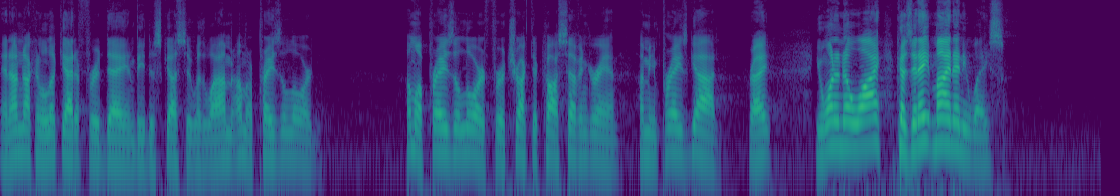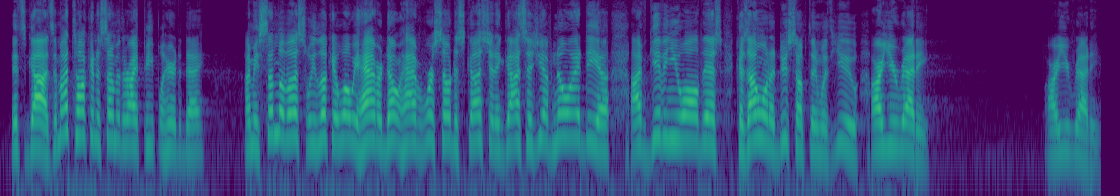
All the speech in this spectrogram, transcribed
And I'm not going to look at it for a day and be disgusted with why. I'm, I'm going to praise the Lord. I'm going to praise the Lord for a truck that cost seven grand. I mean, praise God, right? You want to know why? Because it ain't mine, anyways. It's God's. Am I talking to some of the right people here today? I mean, some of us, we look at what we have or don't have, we're so disgusted, and God says, You have no idea. I've given you all this because I want to do something with you. Are you ready? Are you ready?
